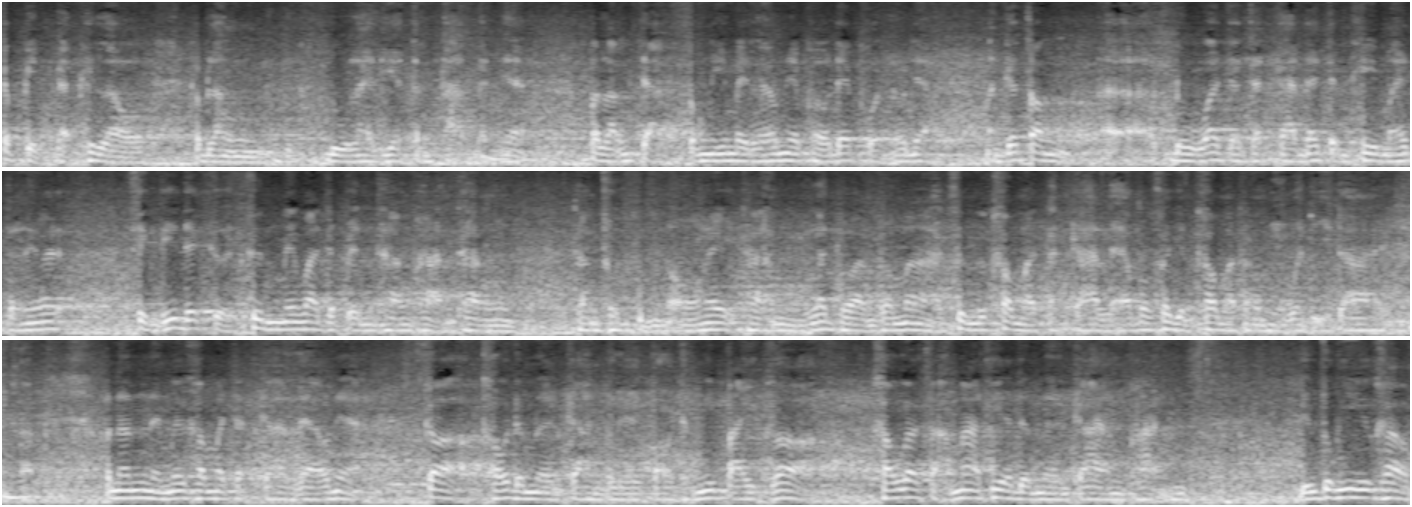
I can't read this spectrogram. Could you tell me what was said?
ก็ปิดแบบที่เรากำลังดูรายละเอียดต่างๆแบบนี้พอหลังจากตรงนี้ไปแล้วเนี่ยพอได้ผลแล้วเนี่ยมันก็ต้องอดูว่าจะจัดการได้เต็มที่ไหมแต่นี้ว่า สิ่งที่ได้เกิดขึ้นไม่ว่าจะเป็นทางผ่านทางทางชนกลุ่มน้อยทางรัฐบาลพม่าซึ่งก็เข้ามาจัดการแล้วเพราะเขายังเข้ามาทางเมียวดีได้นะครับ เพราะฉะนั้นในเมื่อเขามาจัดการแล้วเนี่ยก็เขาดำเนินการไปเลยต่อจากนี้ไปก็เขาก็สามารถที่จะดำเนินการผ่านหรือตรงนี้ก็ข้าม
